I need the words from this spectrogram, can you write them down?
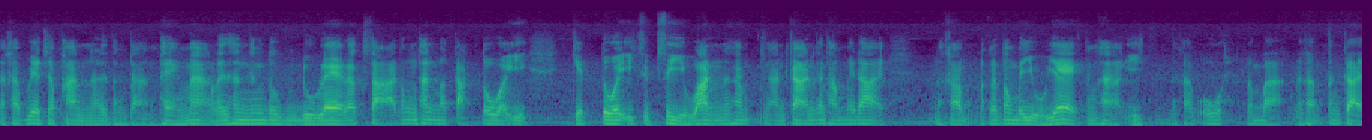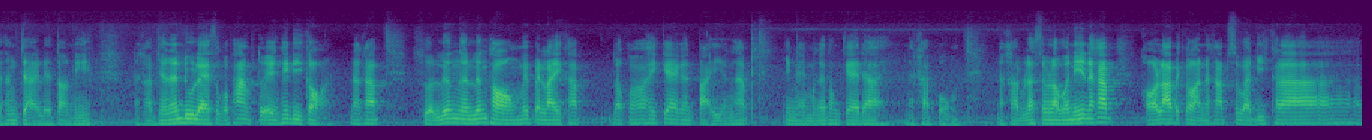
นะครับ เวชภัณฑ์อะไรต่างๆ แพงมาก แล้วท่านต้องดูแลรักษาต้องท่านมากักตัวอีก เก็บตัวอีก 14 วันนะครับ งานการก็ทำไม่ได้นะครับ แล้วก็ต้องไปอยู่แยกต่างหากอีก นะครับโอ้ยลำบากนะครับทั้งกายทั้งใจเลยตอนนี้นะครับฉะนั้นดูแลสุขภาพตัวเองให้ดีก่อนนะครับ ส่วนเรื่องเงินเรื่องทองไม่เป็นไรครับ เราก็ให้แก้กันไปยังครับยังไงมันก็ต้องแก้ได้นะครับผมนะครับและสำหรับวันนี้นะครับ ขอลาไปก่อนนะครับ สวัสดีครับ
